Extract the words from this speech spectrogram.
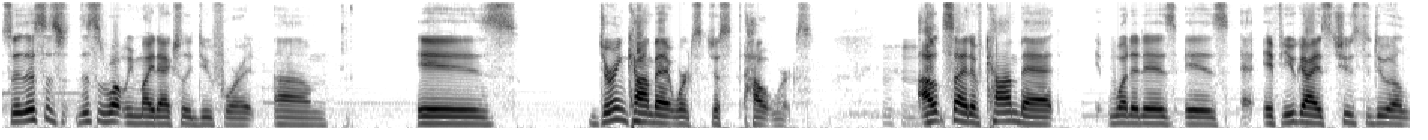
So this is this is what we might actually do for it. Um, is during combat it works just how it works. hmm outside of combat what it is is if you guys choose to do a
